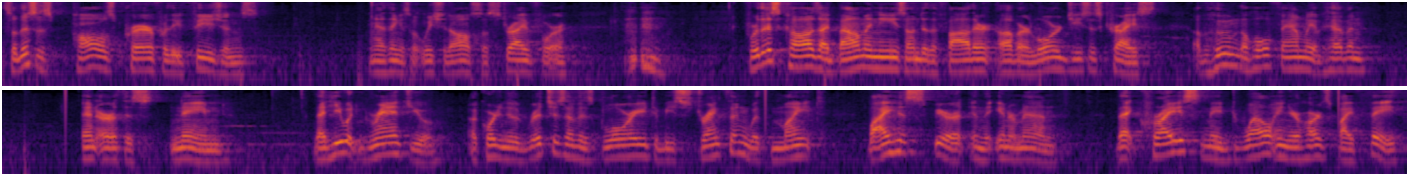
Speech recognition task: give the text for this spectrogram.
So this is Paul's prayer for the Ephesians, and I think it's what we should also strive for. For this cause I bow my knees unto the Father of our Lord Jesus Christ, of whom the whole family of heaven and earth is named, that he would grant you, according to the riches of his glory, to be strengthened with might by his Spirit in the inner man, that Christ may dwell in your hearts by faith,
